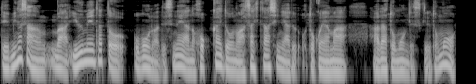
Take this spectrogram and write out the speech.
で、皆さん、まあ、有名だと思うのはですね、あの、北海道の旭川市にある男山だと思うんですけれども、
